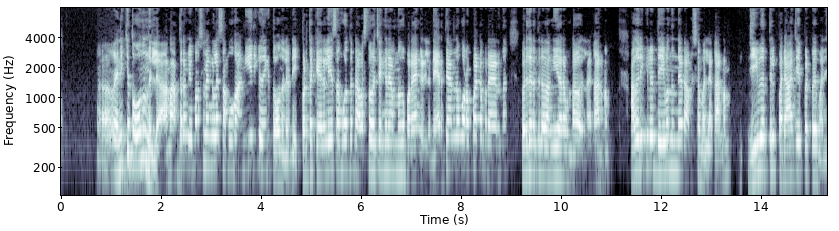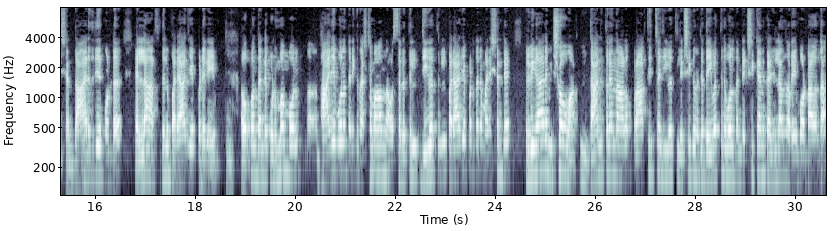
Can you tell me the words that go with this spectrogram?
എനിക്ക് തോന്നുന്നില്ല. കാരണം അത്തരം വിമർശനങ്ങളെ സമൂഹം അംഗീകരിക്കുമെന്ന് എനിക്ക് തോന്നുന്നില്ല. പിന്നെ ഇപ്പോഴത്തെ കേരളീയ സമൂഹത്തിന്റെ അവസ്ഥ വെച്ച് എങ്ങനെയാണെന്ന് പറയാൻ കഴിയില്ല. നേരത്തെ ആണെങ്കിൽ നമുക്ക് ഉറപ്പായിട്ടും പറയാമായിരുന്നു ഒരു തരത്തിൽ അത് അംഗീകാരം ഉണ്ടാകുന്നില്ല കാരണം അതൊരിക്കലും ഒരു ദൈവനിന്ദയുടെ അംശമല്ല. കാരണം ജീവിതത്തിൽ പരാജയപ്പെട്ട ഒരു മനുഷ്യൻ ദാരിദ്ര്യം കൊണ്ട് എല്ലാ അർത്ഥത്തിലും പരാജയപ്പെടുകയും ഒപ്പം തന്റെ കുടുംബം പോലും ഭാര്യ പോലും തനിക്ക് നഷ്ടമാകുന്ന അവസരത്തിൽ ജീവിതത്തിൽ പരാജയപ്പെടുന്ന ഒരു മനുഷ്യന്റെ ഒരു വികാര വിക്ഷോഭമാണ്. താൻ ഇത്രയും നാളും പ്രാർത്ഥിച്ച ജീവിതത്തിൽ രക്ഷിക്കുന്ന. ദൈവത്തിന് പോലും തന്നെ രക്ഷിക്കാൻ കഴിയില്ല എന്ന് അറിയുമ്പോൾ ഉണ്ടാകുന്ന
